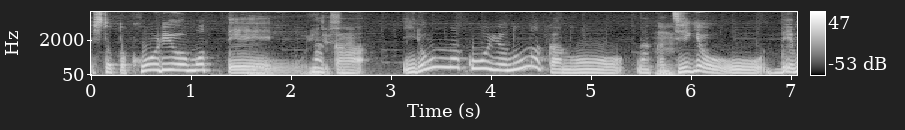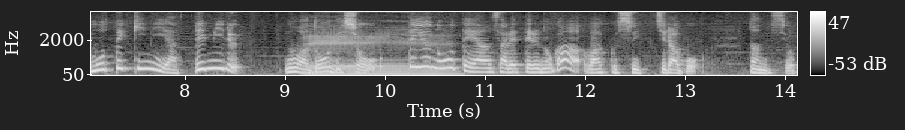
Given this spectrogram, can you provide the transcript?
人と交流を持って、いいなんか、いろんなこう世の中のなんか事業をデモ的にやってみるのはどうでしょうっていうのを提案されてるのがワークスイッチラボなんですよ。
